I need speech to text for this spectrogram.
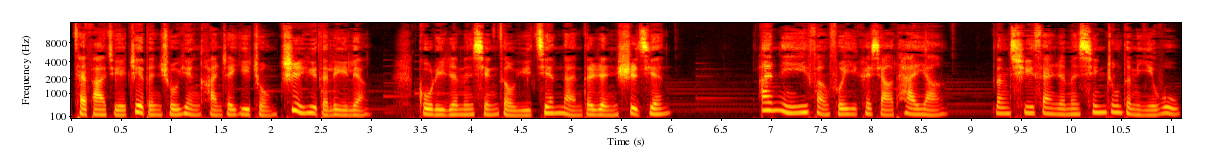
才发觉这本书蕴含着一种治愈的力量，鼓励人们行走于艰难的人世间。安妮仿佛一颗小太阳，能驱散人们心中的迷雾，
